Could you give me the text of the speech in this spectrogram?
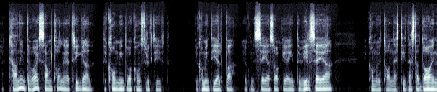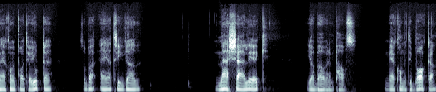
Jag kan inte vara i samtal när jag är triggad. Det kommer inte vara konstruktivt. Det kommer inte hjälpa. Jag kommer säga saker jag inte vill säga. Det kommer ta näst nästa dag innan jag kommer på att jag har gjort det. Så bara är jag triggad med kärlek. Jag behöver en paus. Men jag kommer tillbaka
